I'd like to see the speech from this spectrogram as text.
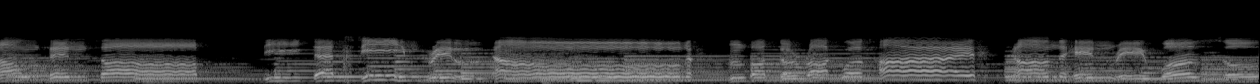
mountain top, beat that steam drill down. But the rock was high, John Henry was so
